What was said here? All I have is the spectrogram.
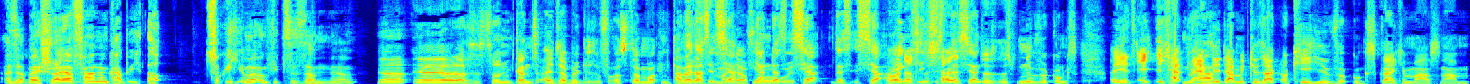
Also bei Schleierfahndung habe ich, oh, zucke ich immer irgendwie zusammen. Ja. Ja, ja, ja, das ist so ein ganz alter Begriff aus der Mottenkiste, Aber das den ist man ja, da Jan, das ist ja, das ist ja Aber das eigentlich ist halt, das ja, das ist eine Wirkungs... Also jetzt endlich hat Ja. Merkel damit gesagt, okay, hier wirkungsgleiche Maßnahmen.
